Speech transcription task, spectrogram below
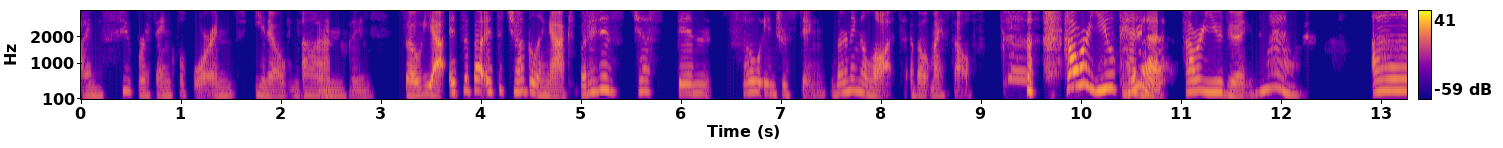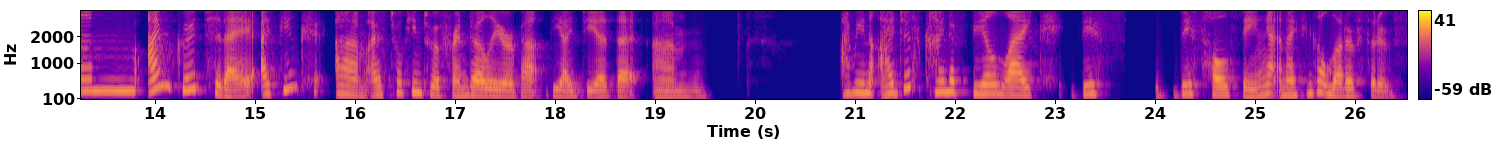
i'm super thankful for and you know um, exactly. um so yeah, it's about it's a juggling act, but it has just been so interesting learning a lot about myself. How are you, Penny? Yeah. How are you doing? Yeah. Um, I'm good today. I think um, I was talking to a friend earlier about the idea that um, I mean, I just kind of feel like this this whole thing, and I think a lot of sort of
